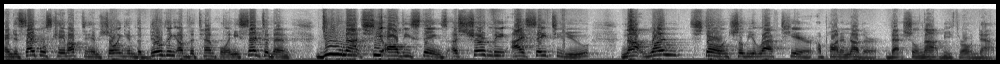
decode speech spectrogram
and disciples came up to him, showing him the building of the temple. And he said to them, Do you not see all these things? Assuredly, I say to you, not one stone shall be left here upon another that shall not be thrown down.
